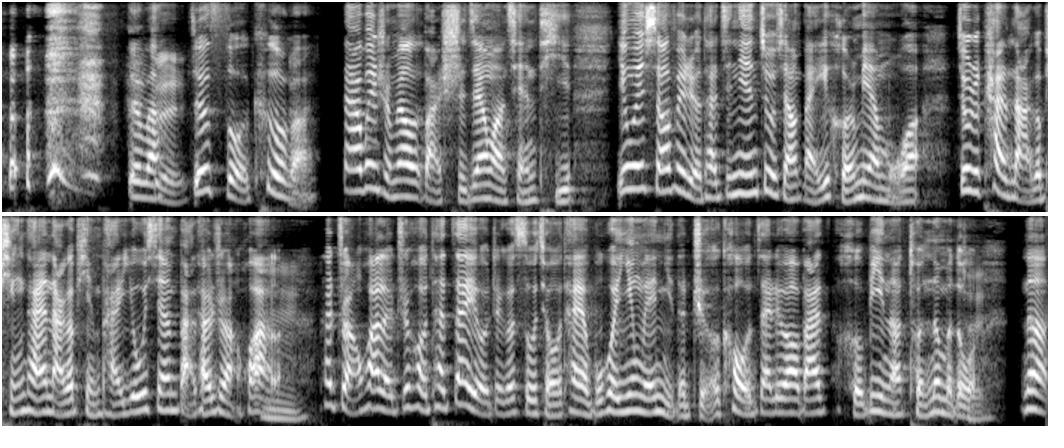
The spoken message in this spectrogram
对吧？对，就锁客嘛。大家为什么要把时间往前提？因为消费者他今天就想买一盒面膜，就是看哪个平台、哪个品牌优先把它转化了。它转化了之后，他再有这个诉求，他也不会因为你的折扣在六幺八何必呢囤那么多？那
